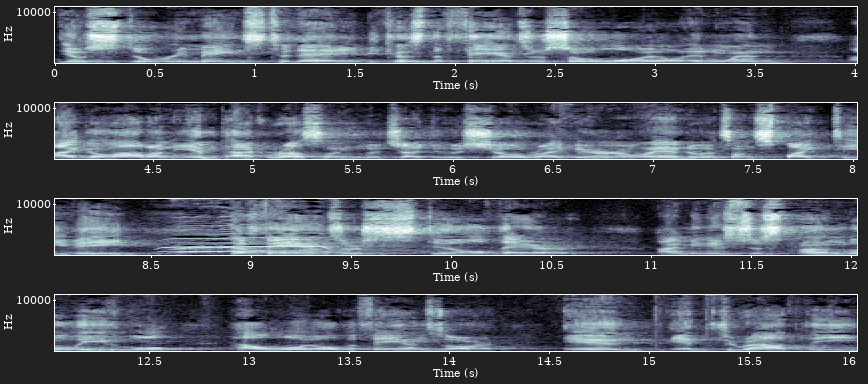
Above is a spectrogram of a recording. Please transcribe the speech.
you know, still remains today because the fans are so loyal. And when I go out on Impact Wrestling, which I do a show right here in Orlando. It's on Spike TV. The fans are still there. I mean, it's just unbelievable how loyal the fans are. And, and throughout the,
